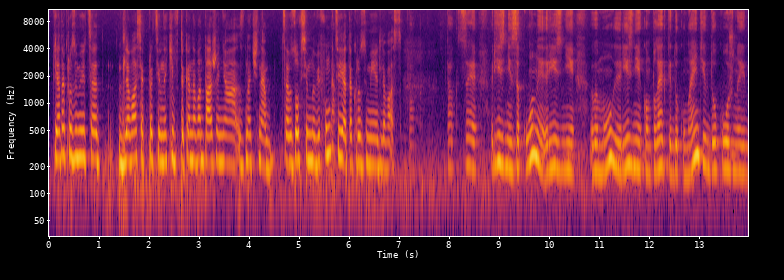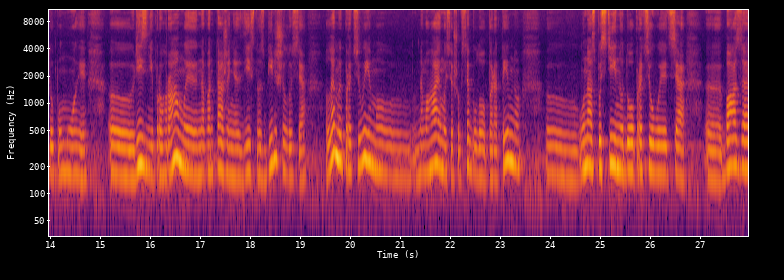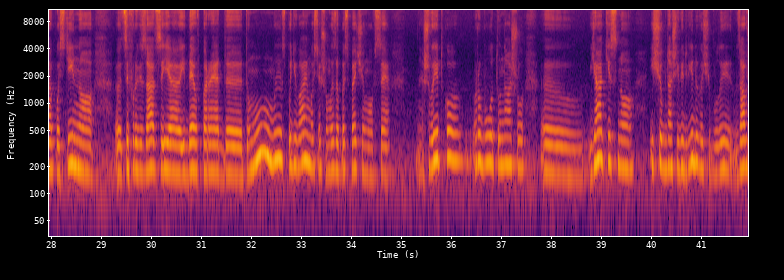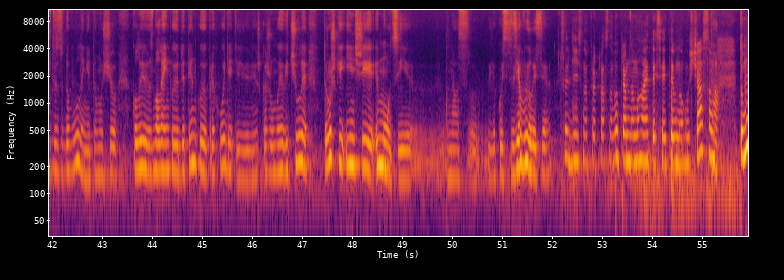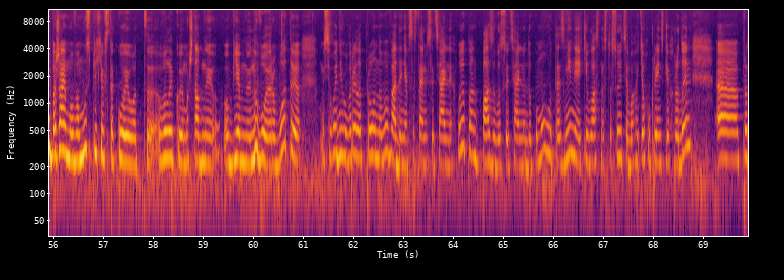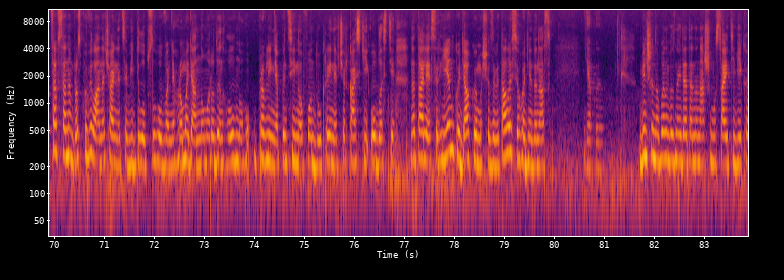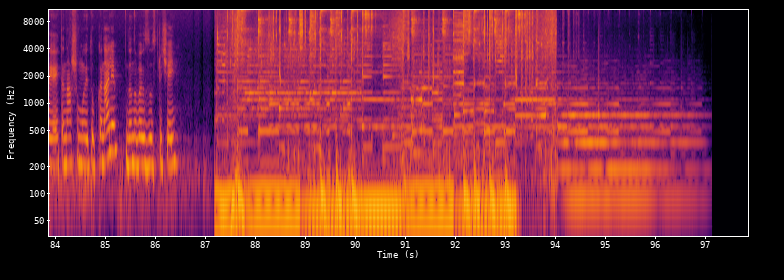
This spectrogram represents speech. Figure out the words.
Я так розумію, це для вас, як працівників, таке навантаження значне. Це зовсім нові функції, я так розумію, для вас. Так, так, це різні закони, різні вимоги, різні комплекти документів до кожної допомоги, е, різні програми. Навантаження дійсно збільшилося, але ми працюємо, намагаємося, щоб все було оперативно. Е, У нас постійно доопрацьовується е, база, постійно цифровізація йде вперед. Е, Тому ми сподіваємося, що ми забезпечимо все швидко роботу нашу, е, якісно, і щоб наші відвідувачі були завжди задоволені, тому що коли з маленькою дитинкою приходять, е, я ж кажу, ми відчули трошки інші емоції. У нас е, якось з'явилися. Це дійсно прекрасно. Ви прям намагаєтеся йти в ногу з часом. Так. Тому бажаємо вам успіхів з такою от е, великою масштабною об'ємною новою роботою. Ми сьогодні говорили про нововведення в системі соціальних виплат, базову соціальну допомогу та зміни, які власне стосуються багатьох українських родин. Е, Про це все нам розповіла начальниця відділу обслуговування громадян номер 1 головного управління пенсійного фонду України в Черкаській області Наталія Сергієнко. Дякуємо, що завітали сьогодні до нас. Дякую. Більше новин ви знайдете на нашому сайті Віка та нашому ютуб каналі. До нових зустрічей.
